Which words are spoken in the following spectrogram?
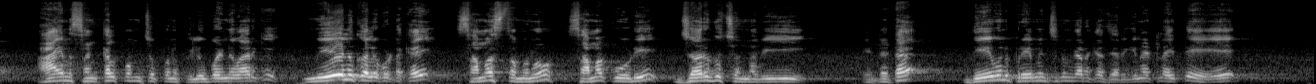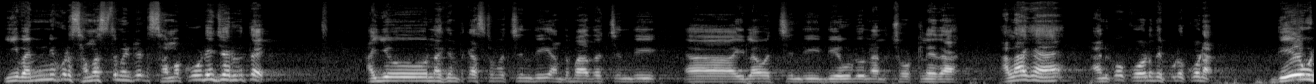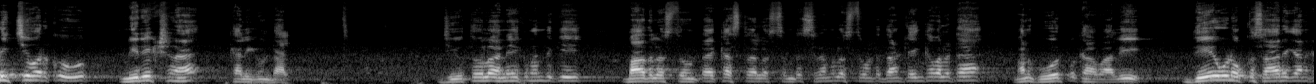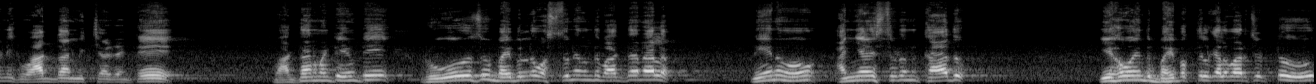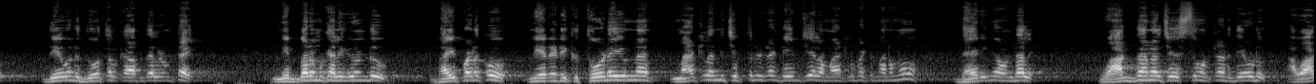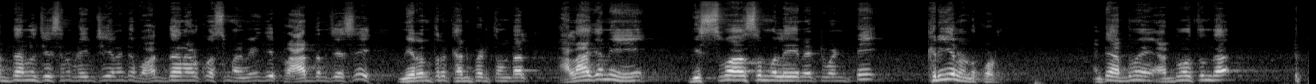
ఆయన సంకల్పం చొప్పున పిలువబడిన వారికి మేలు కలుగుటకై సమస్తమును సమకూడి జరుగుచున్నవి. ఏంటట? దేవుని ప్రేమించడం కనుక జరిగినట్లయితే ఇవన్నీ కూడా సమస్తం ఏంటంటే సమకూడి జరుగుతాయి. అయ్యో నాకు ఇంత కష్టం వచ్చింది అంత బాధ వచ్చింది ఇలా వచ్చింది దేవుడు నన్ను చూడలేదా అలాగా అనుకోకూడదు ఎప్పుడు కూడా. దేవుడు ఇచ్చే వరకు నిరీక్షణ కలిగి ఉండాలి. జీవితంలో అనేక మందికి బాధలు వస్తూ ఉంటాయి కష్టాలు వస్తుంటాయి శ్రమలు వస్తూ ఉంటాయి. దాంట్లో ఏం కావాలట? మనకు ఓర్పు కావాలి. దేవుడు ఒక్కసారి కనుక నీకు వాగ్దానం ఇచ్చాడంటే వాగ్దానం అంటే ఏమిటి? రోజు బైబిల్లో వస్తూనే ఉంది వాగ్దానాలు. నేను అన్యాయస్తుడను కాదు. యెహోవాయందు భయభక్తులు గలవారి చుట్టూ దేవుని దూతలు కాపుదలు ఉంటాయి. నిబ్బరం కలిగి ఉండు భయపడకు నేను నీకు తోడై ఉన్నాను మాటలన్నీ చెప్తున్నాడంటే ఏం చేయాలి? మాటలు బట్టి మనము ధైర్యంగా ఉండాలి. వాగ్దానాలు చేస్తూ ఉంటాడు దేవుడు. ఆ వాగ్దానాలు చేసినప్పుడు ఏం చేయాలంటే వాగ్దానాల కోసం మనం ఏం చేయాలి ప్రార్థన చేసి నిరంతరం కనిపెడుతూ ఉండాలి. అలాగని విశ్వాసము లేనటువంటి క్రియలు ఉండకూడదు. అంటే అర్థమై అర్థమవుతుందా?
